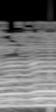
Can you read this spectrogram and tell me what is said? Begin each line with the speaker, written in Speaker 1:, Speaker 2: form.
Speaker 1: لا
